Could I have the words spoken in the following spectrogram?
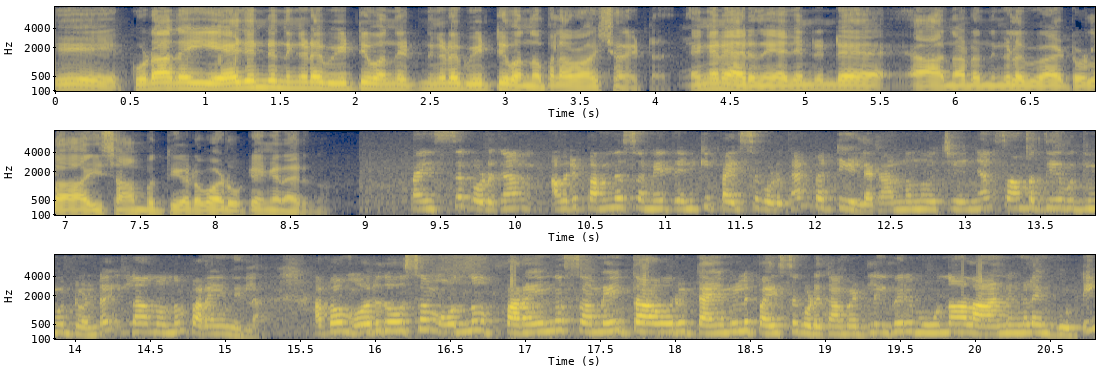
ഈ കൂടാതെ ഈ ഏജന്റ് നിങ്ങളുടെ വീട്ടിൽ വന്നിട്ട് നിങ്ങളുടെ വീട്ടിൽ വന്നോ പല പ്രാവശ്യമായിട്ട്? എങ്ങനെയായിരുന്നു ആ, നട നിങ്ങളുമായിട്ടുള്ള ഈ സാമ്പത്തിക ഇടപാടും ഒക്കെ എങ്ങനെയായിരുന്നു? പൈസ കൊടുക്കാൻ അവർ പറഞ്ഞ സമയത്ത് എനിക്ക് പൈസ കൊടുക്കാൻ പറ്റിയില്ല. കാരണം എന്ന് വെച്ച് കഴിഞ്ഞാൽ സാമ്പത്തിക ബുദ്ധിമുട്ടുണ്ട്. ഇല്ലാന്നൊന്നും പറയുന്നില്ല. അപ്പം ഒരു ദിവസം ഒന്ന് പറയുന്ന സമയത്ത് ആ ഒരു ടൈമിൽ പൈസ കൊടുക്കാൻ പറ്റില്ല. ഇവർ മൂന്നാൾ ആണുങ്ങളെയും കൂട്ടി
